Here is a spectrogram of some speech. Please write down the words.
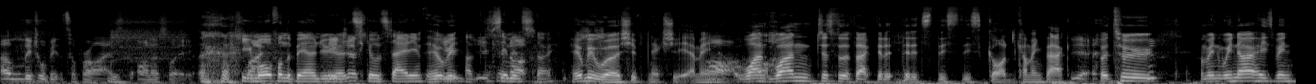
a little bit surprised, honestly. Kick him like, off on the boundary at just- Skilled Stadium. He'll be You- you Simonds, cannot- he'll be worshipped next year. I mean, Oh, one oh. one just for the fact that it, that it's this this god coming back. Yeah. But two, I mean, we know he's been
